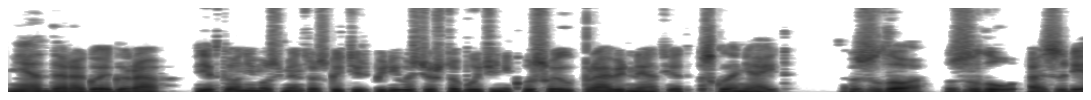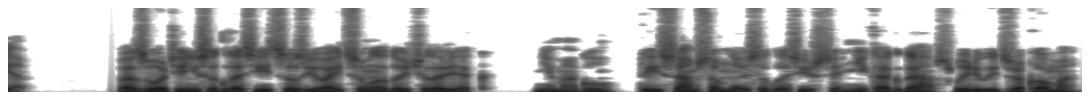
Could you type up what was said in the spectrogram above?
Нет, дорогой граф, Евтон ему с менторской терпеливостью, чтобы ученик усвоил правильный ответ, склоняет. Зло, злу, о зле. Позвольте не согласиться, взвивается молодой человек. Не могу. Ты и сам со мной согласишься. Никогда, вспыливает Джакома.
